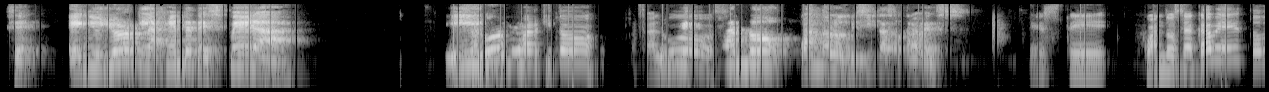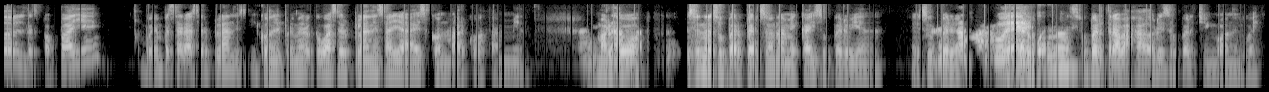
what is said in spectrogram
dice, en New York la gente te espera. Y Saludos, Marquito. Saludos. ¿Cuándo, los visitas otra vez? Este, cuando se acabe todo el despapalle, voy a empezar a hacer planes. Y con el primero que voy a hacer planes allá es con Marco también. Marco es una super persona, me cae súper bien. Es súper ¿eh? súper bueno, súper trabajador y súper chingón el güey.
